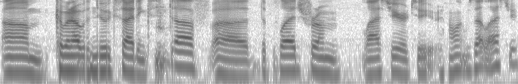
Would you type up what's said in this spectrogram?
Um, coming out with new exciting stuff. Uh, the pledge from last year or two. How long was that last year?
